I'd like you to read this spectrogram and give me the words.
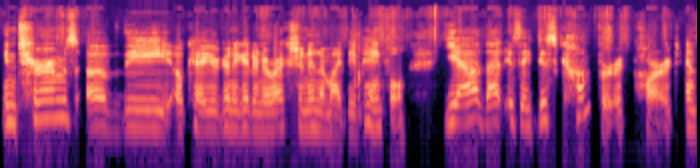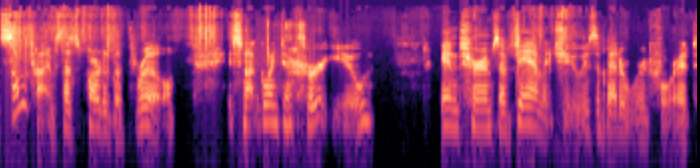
In terms of the, okay, you're going to get an erection and it might be painful. Yeah, that is a discomfort part. And sometimes that's part of the thrill. It's not going to hurt you in terms of damage you is a better word for it.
